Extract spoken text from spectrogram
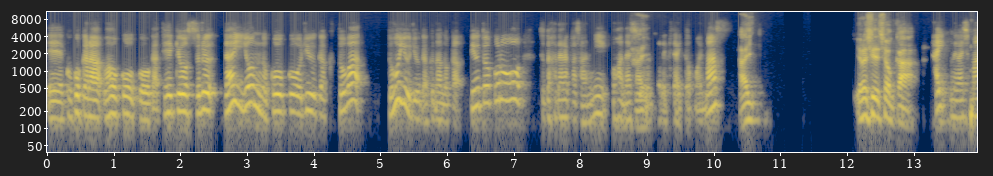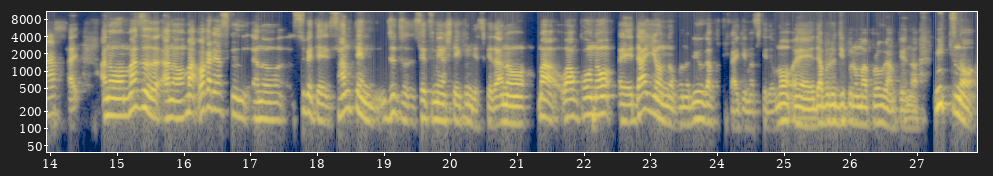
えー、ここから和尾高校が提供する第4の高校留学とはどういう留学なのかっていうところをちょっと畑中さんにお話をいただきたいと思います。はい、はい、よろしいでしょうか？はい、お願いします。はい、あのまずあのまあ分かりやすくあのすべて3点ずつ説明をしていくんですけど、あのまあ和光の、えー、第4のこの留学って書いてますけども、えー、ダブルディプロマプログラムというのは3つの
